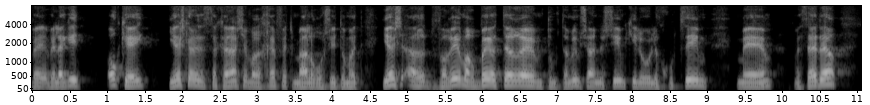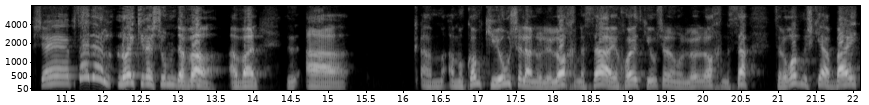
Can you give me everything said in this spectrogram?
ו, ולהגיד, אוקיי, יש כאן איזו סכנה שמרחפת מעל ראשי, זאת אומרת, יש דברים הרבה יותר אה, מטומטמים שאנשים כאילו לחוצים מהם, בסדר? שבסדר, לא יקרה שום דבר, אבל המקום קיום שלנו ללא הכנסה, היכולת קיום שלנו ללא הכנסה, אצל רוב משקי הבית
